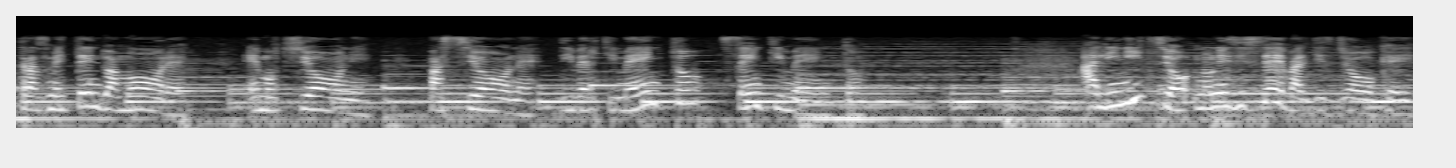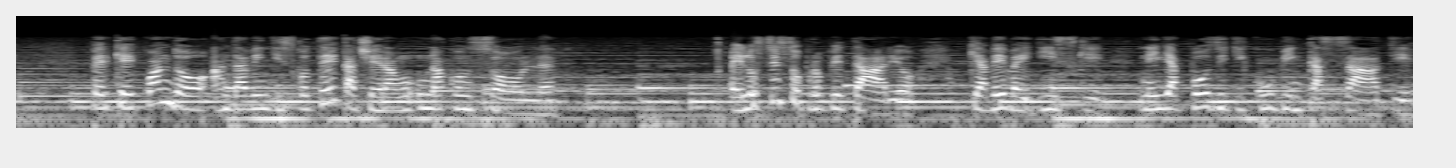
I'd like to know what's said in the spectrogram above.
trasmettendo amore, emozioni, passione, divertimento, sentimento. All'inizio non esisteva il disc jockey, perché quando andavi in discoteca c'era una console e lo stesso proprietario che aveva i dischi negli appositi cubi incassati.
